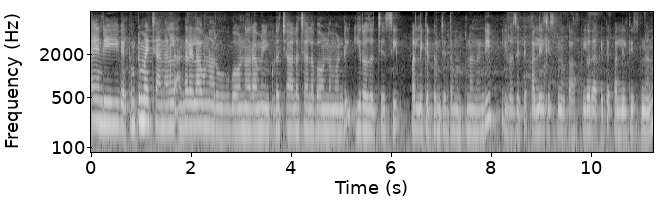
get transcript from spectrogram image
హాయ్ అండి వెల్కమ్ టు మై ఛానల్ అందరు ఎలా ఉన్నారు? బాగున్నారా? మేము కూడా చాలా చాలా బాగున్నామండి. ఈరోజు వచ్చేసి పల్లి గడ్డం చేద్దాం అనుకున్నానండి. ఈరోజు అయితే పల్లీలు తీసుకున్నాను. ఒక హాఫ్ కిలో దాకా అయితే పల్లీలు తీసుకున్నాను.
